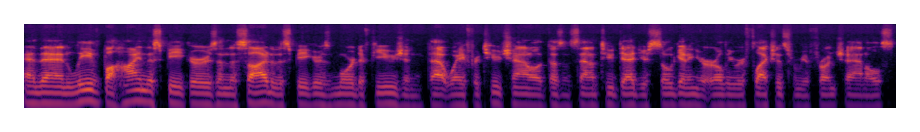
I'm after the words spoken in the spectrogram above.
and then leave behind the speakers and the side of the speakers more diffusion? That way for two channel it doesn't sound too dead. You're still getting your early reflections from your front channels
